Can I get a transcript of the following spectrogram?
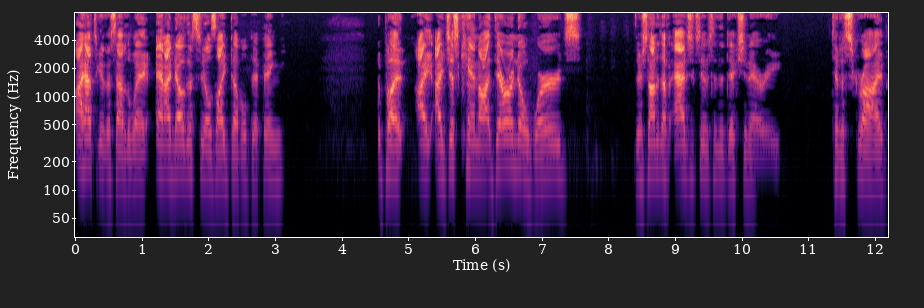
I have to get this out of the way, and I know this feels like double dipping, but I I just cannot. There are no words. There's not enough adjectives in the dictionary to describe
